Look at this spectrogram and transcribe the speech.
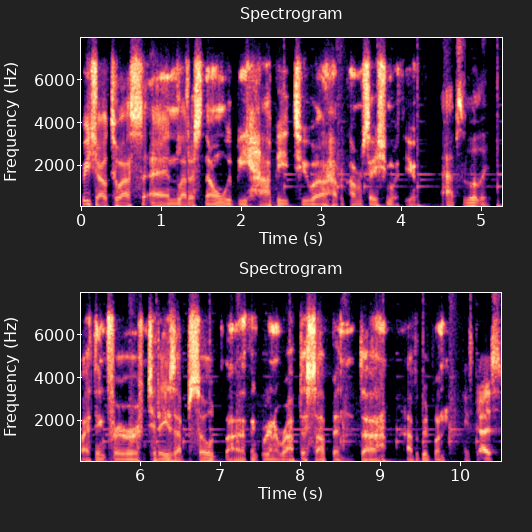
reach out to us and let us know. We'd be happy to uh, have a conversation with you. Absolutely. I think for today's episode, uh, I think we're going to wrap this up and uh, have a good one. Thanks, guys.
